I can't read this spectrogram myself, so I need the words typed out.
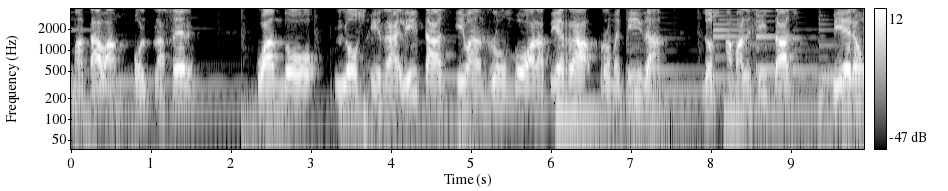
mataban por placer. Cuando los israelitas iban rumbo a la tierra prometida, los amalecitas vieron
